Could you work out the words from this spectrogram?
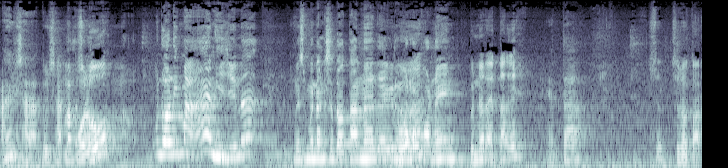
ah seratus lima puluh. Udah limaan hijina. Geus menang sedotana teh gini warna koneng. bener eta eh. Eta. sedota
